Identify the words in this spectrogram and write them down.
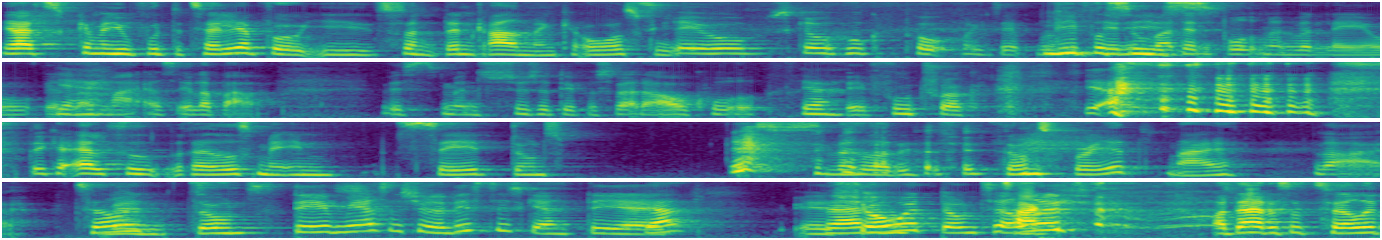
Ja, så kan man jo putte detaljer på i sådan den grad, man kan overskue. Skrive, skrive hooked på, for eksempel. Lige hvis det var præcis. den brød, man vil lave, eller Ja. majers, eller bare, hvis man synes, at det er for svært at afkode. Ja. Øh, food truck. Ja. det kan altid reddes med en say it, don't sp- hvad hedder det? Don't spray it? Nej. Nej. Tell Men it, don't... Det er mere sådan journalistisk, ja. Det er Ja. øh, show it, don't tell Tak. it. Og der er det så tell it,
